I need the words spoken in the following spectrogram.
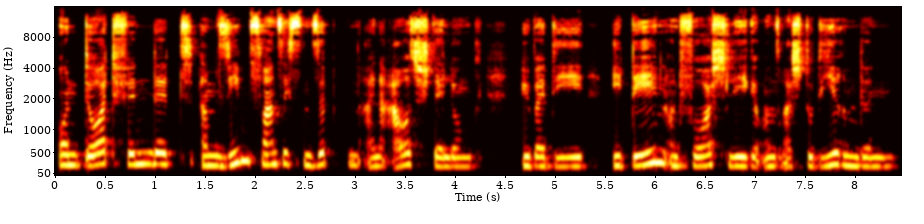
Und dort findet am 27.07. eine Ausstellung über die Ideen und Vorschläge unserer Studierenden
